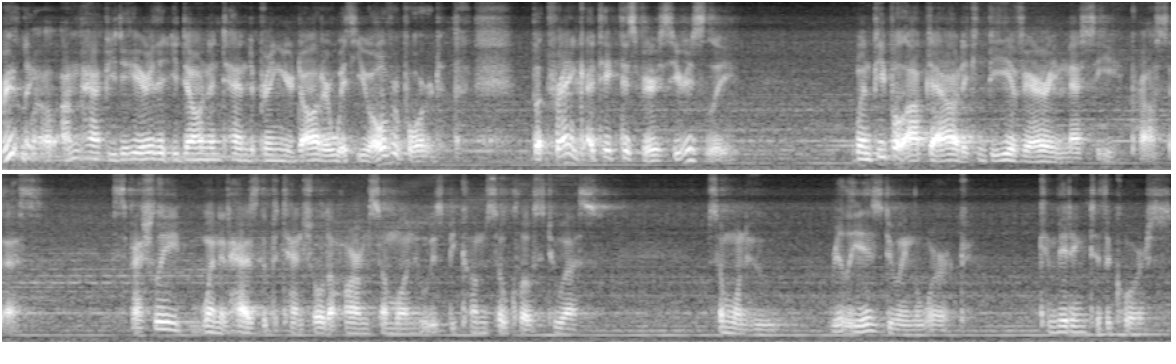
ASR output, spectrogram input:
Really. Well, I'm happy to hear that you don't intend to bring your daughter with you overboard. But Frank, I take this very seriously. When people opt out, it can be a very messy process, especially when it has the potential to harm someone who has become so close to us. Someone who really is doing the work, committing to the course,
